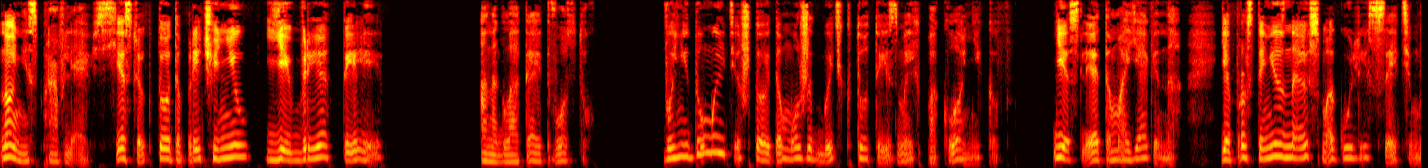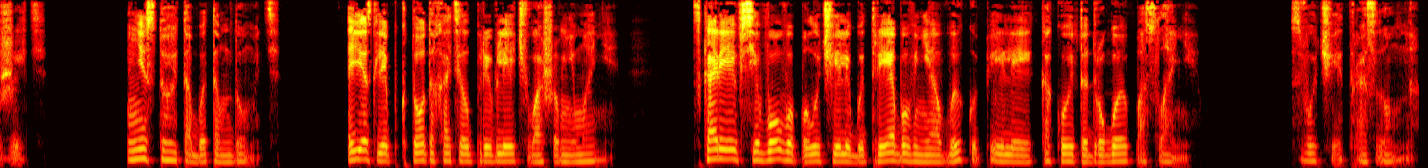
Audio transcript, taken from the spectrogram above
но не справляюсь, если кто-то причинил ей вред или... Она глотает воздух. Вы не думаете, что это может быть кто-то из моих поклонников? Если это моя вина, я просто не знаю, смогу ли с этим жить. Не стоит об этом думать. Если б кто-то хотел привлечь ваше внимание, скорее всего, вы получили бы требования о выкупе или какое-то другое послание. Звучит разумно.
